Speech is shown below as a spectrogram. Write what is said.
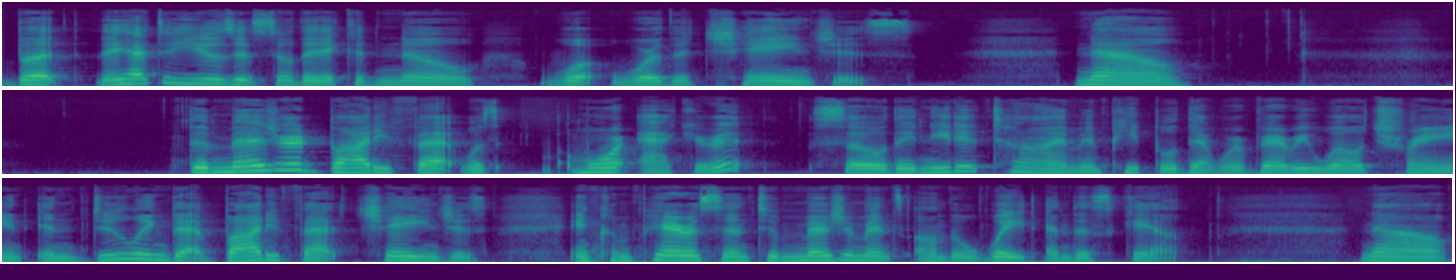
but they had to use it so that they could know what were the changes. Now, the measured body fat was more accurate, so they needed time and people that were very well trained in doing that body fat changes in comparison to measurements on the weight and the scale. Now,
